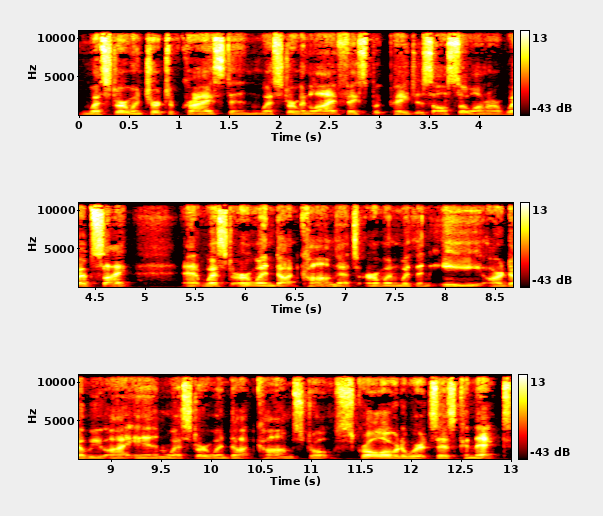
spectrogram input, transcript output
West Erwin Church of Christ and West Erwin Live Facebook pages, also on our website at westerwin.com. That's Erwin with an E, R W I N, westerwin.com. Scroll, scroll over to where it says connect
